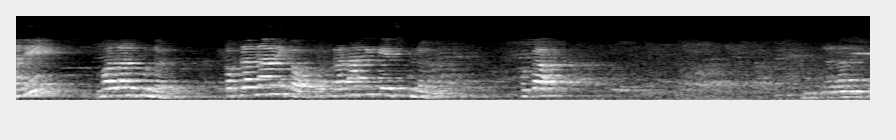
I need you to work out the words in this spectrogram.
అని వాళ్ళు అనుకున్నారు. ఒక ప్రణాళిక ఒక ప్రణాళిక వేసుకున్నారు. ఒక ప్రణాళిక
